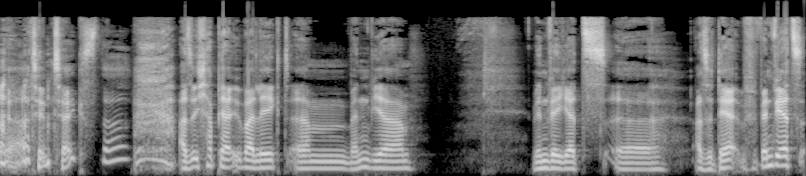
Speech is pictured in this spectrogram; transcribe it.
Ja, den Text. Ja. Also ich habe ja überlegt, ähm, wenn wir, wenn wir jetzt, äh, also der, wenn wir jetzt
